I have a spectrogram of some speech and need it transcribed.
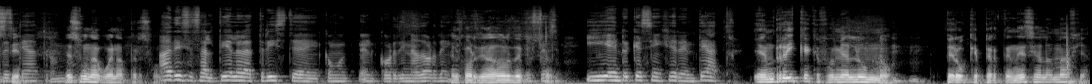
triste. de teatro. ¿no? Es una buena persona. Ah, dice Saltiel a la triste como el coordinador de... el coordinador de difusión. y Enrique Singer en teatro. Enrique, que fue mi alumno, pero que pertenece a la mafia.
